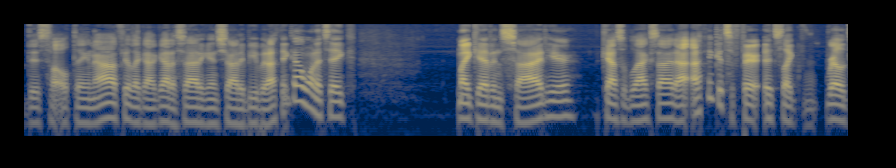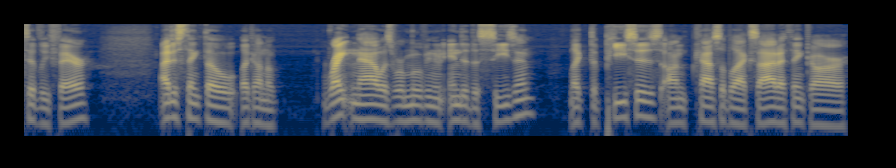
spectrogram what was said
this whole thing. Now I feel like I got to side against Shoddy B, but I think I want to take Mike Evans' side here, Castle Black side. I, I think it's a fair. It's like relatively fair. I just think though, like on a right now as we're moving into the season, like the pieces on Castle Black side, I think are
